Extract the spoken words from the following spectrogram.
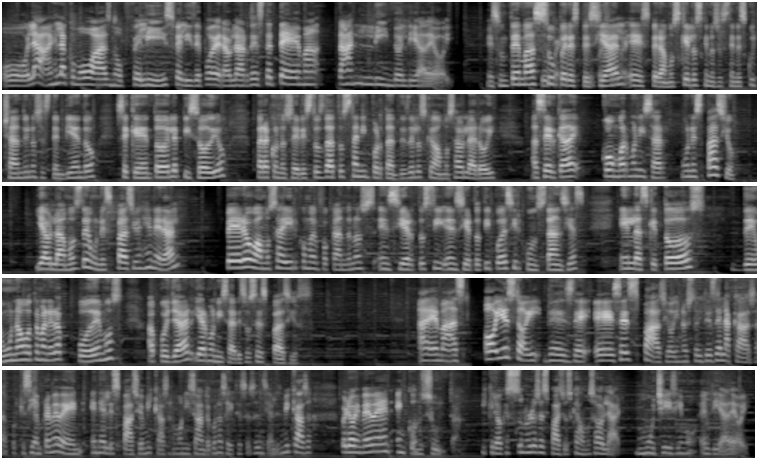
Hola Ángela, ¿cómo vas? No, feliz, feliz de poder hablar de este tema tan lindo el día de hoy. Es un tema súper especial. esperamos que los que nos estén escuchando y nos estén viendo se queden todo el episodio para conocer estos datos tan importantes de los que vamos a hablar hoy acerca de cómo armonizar un espacio. Y hablamos de un espacio en general, pero vamos a ir como enfocándonos en, ciertos, en cierto tipo de circunstancias en las que todos de una u otra manera podemos apoyar y armonizar esos espacios. Además, Hoy estoy desde ese espacio y no estoy desde la casa, porque siempre me ven en el espacio de mi casa armonizando con aceites esenciales en mi casa, pero hoy me ven en consulta. Y creo que ese es uno de los espacios que vamos a hablar muchísimo el día de hoy,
